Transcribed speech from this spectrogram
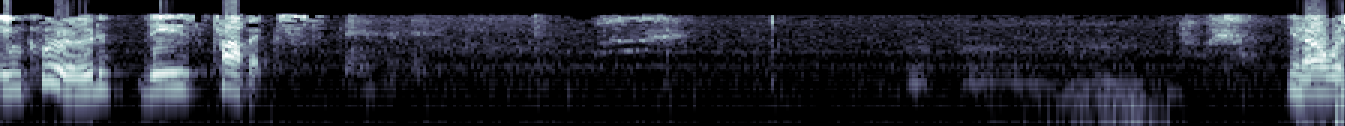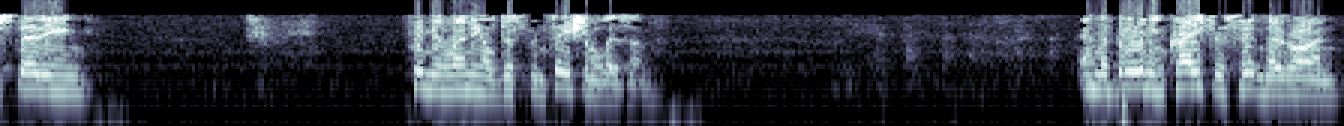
include these topics? You know, we're studying premillennial dispensationalism. And the babe in Christ is sitting there going,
